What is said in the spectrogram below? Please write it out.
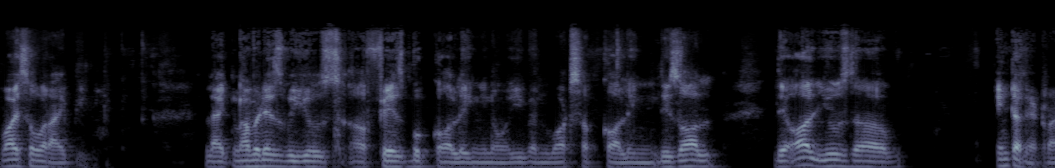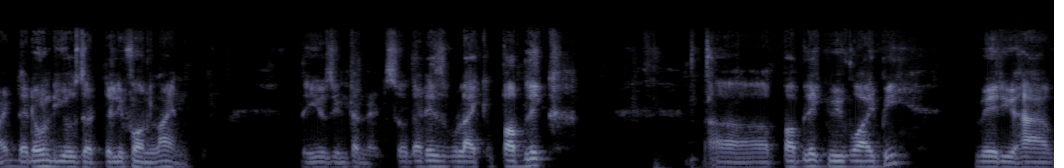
voice over ip like nowadays we use uh, facebook calling you know even whatsapp calling. These all they all use the internet right? They don't use the telephone line. They use internet. So that is like public uh, public VoIP where you have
